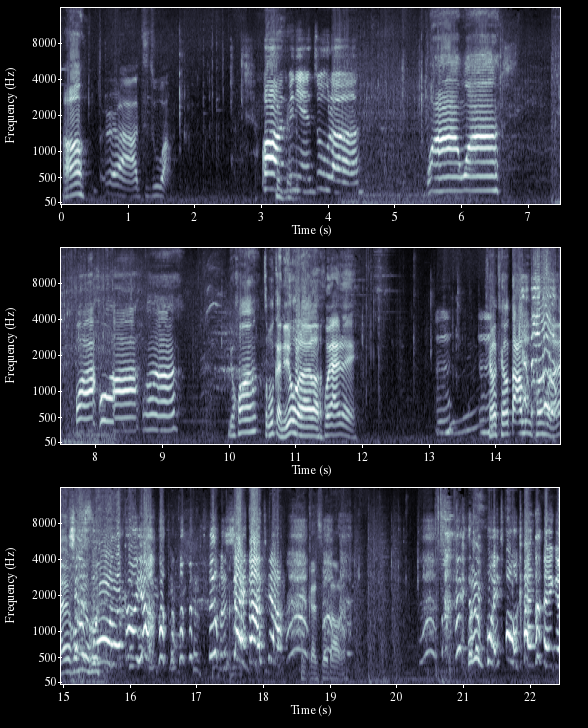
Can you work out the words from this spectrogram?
好，啊，蜘蛛网。哇，被粘住了。哇哇花花哇！有花，怎么感觉又回来了？回来了欸，嗯。条条大路通了，哎，后面我的靠腰，我吓一大跳。你感受到了。回头看到那个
